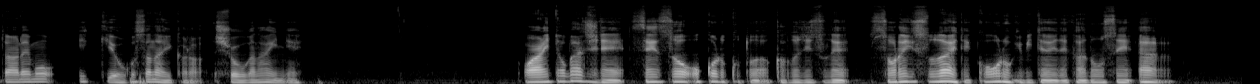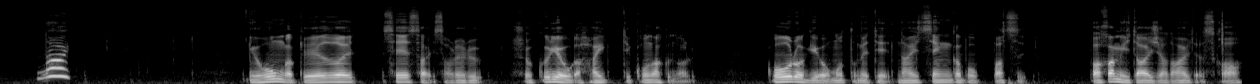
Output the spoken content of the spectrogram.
誰も一気を起こさないからしょうがないね。割とマジで戦争起こることは確実でそれに備えてコオロギみたいな可能性ある。ない。日本が経済制裁される。食料が入ってこなくなる。コオロギを求めて内戦が勃発。バカみたいじゃないですか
